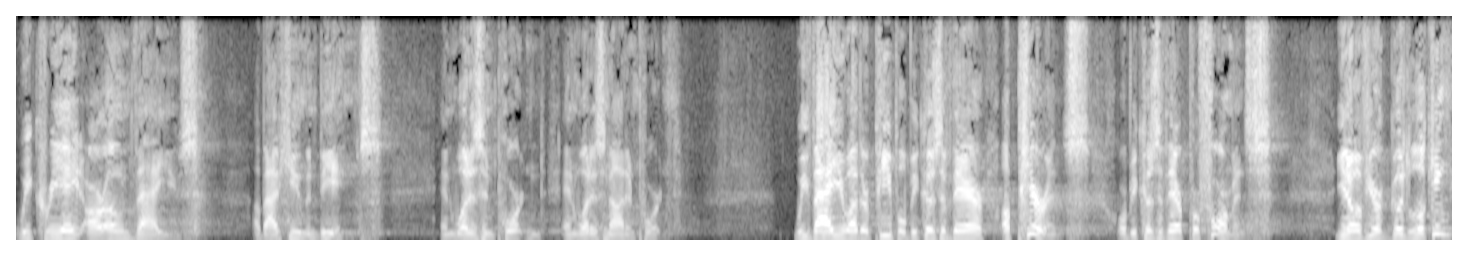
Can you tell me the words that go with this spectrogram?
We create our own values about human beings and what is important and what is not important. We value other people because of their appearance or because of their performance. You know, if you're good looking,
